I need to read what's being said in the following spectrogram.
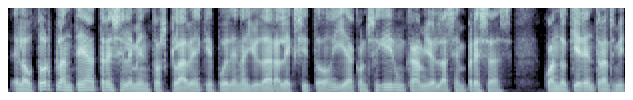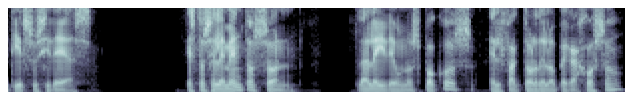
El autor plantea tres elementos clave que pueden ayudar al éxito y a conseguir un cambio en las empresas cuando quieren transmitir sus ideas. Estos elementos son la ley de unos pocos, el factor de lo pegajoso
